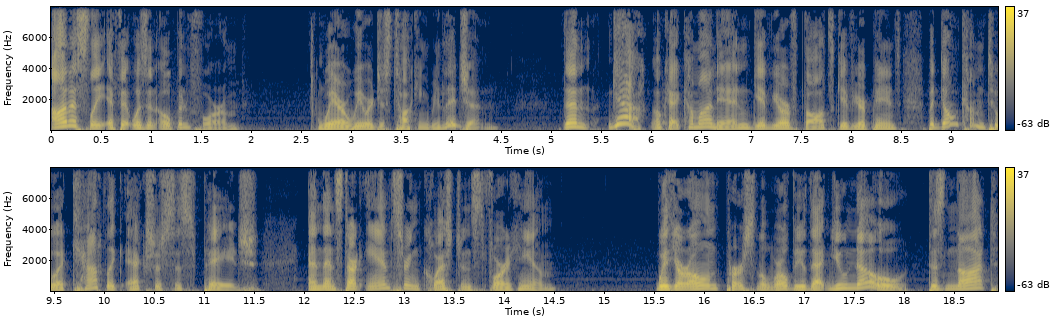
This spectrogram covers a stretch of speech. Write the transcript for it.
honestly, if it was an open forum where we were just talking religion, then yeah, okay, come on in, give your thoughts, give your opinions, but don't come to a Catholic exorcist page and then start answering questions for him with your own personal worldview that you know does not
